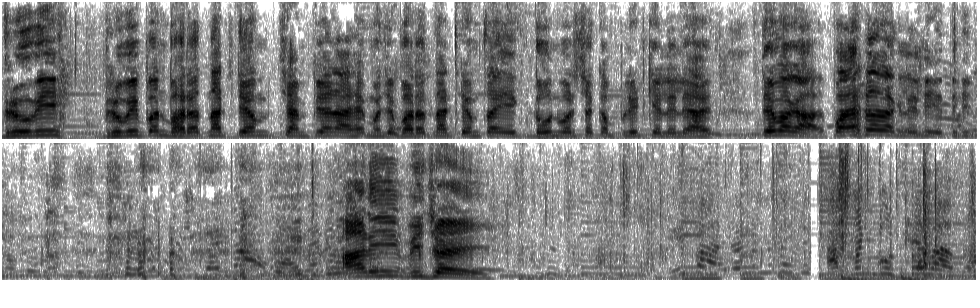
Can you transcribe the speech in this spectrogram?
ध्रुवी ध्रुवी पण भरतनाट्यम चॅम्पियन आहे. म्हणजे भरतनाट्यमचा एक दोन वर्ष कंप्लीट केलेले आहेत. ते बघा पळायला लागलेली आहे ती. आणि विजय. आपण कुठे बाबा?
